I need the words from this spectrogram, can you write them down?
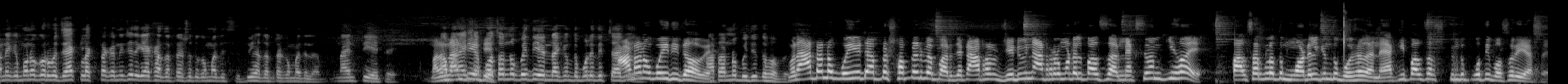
অনেকে মনে করবে যে এক লাখ টাকা নিচে থেকে এক হাজার টাকা শুধু কমা দিচ্ছি দুই হাজার টাকা কমা দিলাম নাইনটি এইটে মানে পঁচানব্বই দিয়ে না কিন্তু বলে দিচ্ছে আটানব্বই দিতে হবে। আটানব্বই দিতে হবে। মানে আটানব্বই এটা আপনার স্বপ্নের ব্যাপার যেটা আঠারো জেনুইন আঠারো মডেল পালসার ম্যাক্সিমাম কি হয়? পালসারগুলো তো মডেল কিন্তু বোঝা যায় না। একই পালসার কিন্তু প্রতি বছরই আসে।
